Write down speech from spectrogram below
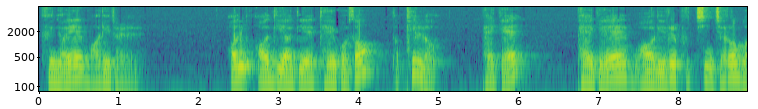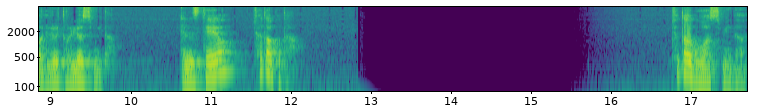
그녀의 머리를. On 어디 어디에 대고서 the pillow, 베개, 베개에 머리를 붙인 채로 머리를 돌렸습니다. And stare, 쳐다보다. 쳐다보았습니다.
